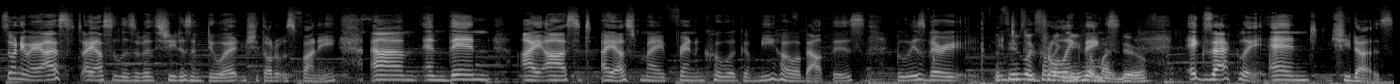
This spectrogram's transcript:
So anyway i asked i asked elizabeth. She doesn't do it and she thought it was funny. Um, and then I asked I asked my friend and coworker Miho about this, who is very It into seems like controlling Miho things. might do. Exactly, and she does.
